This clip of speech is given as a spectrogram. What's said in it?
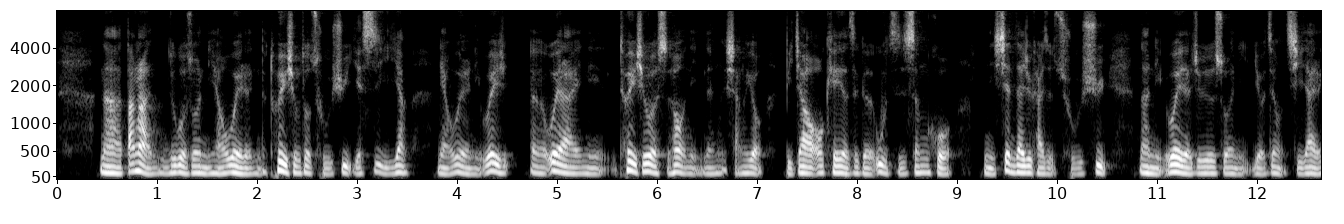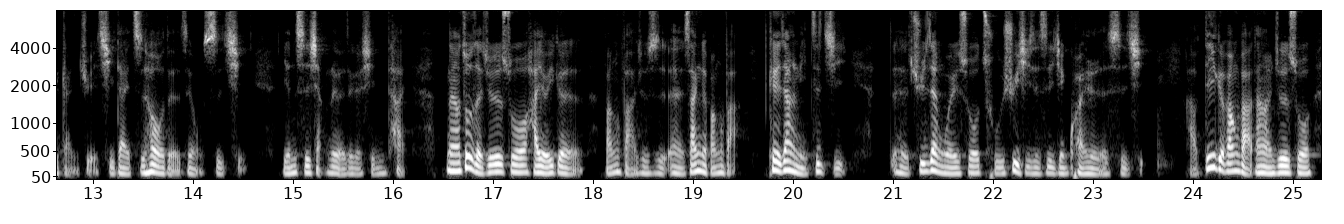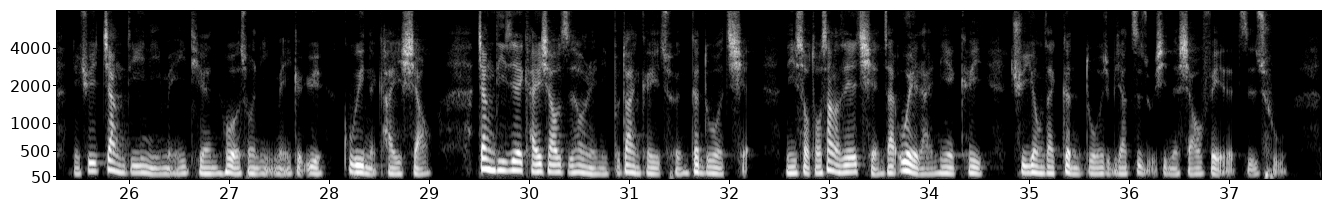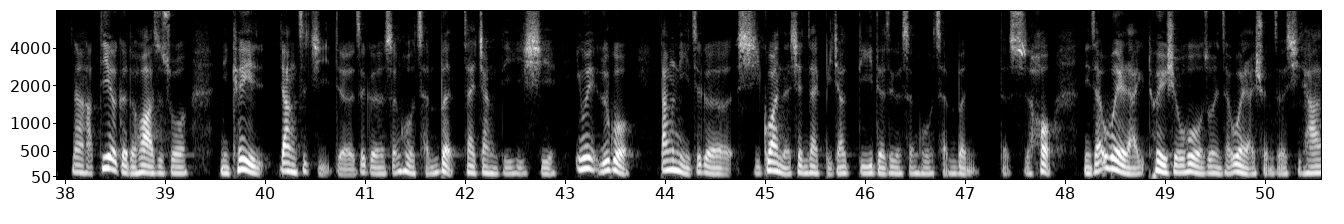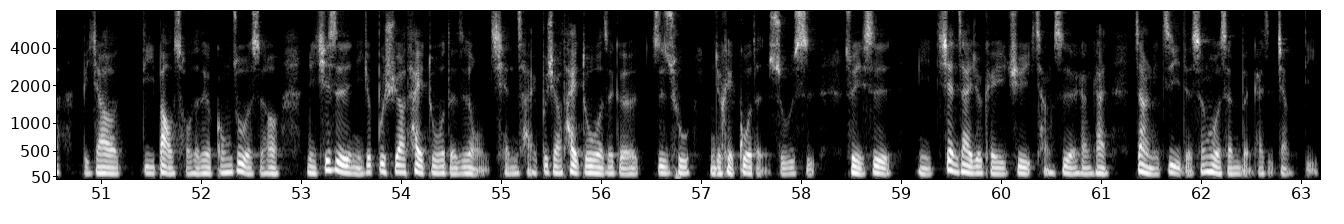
那当然，如果说你要为了你的退休做储蓄，也是一样。你要为了你未呃未来你退休的时候，你能享有比较 OK 的这个物质生活，你现在就开始储蓄。那你为了就是说你有这种期待的感觉，期待之后的这种事情，延迟享乐的这个心态。那作者就是说还有一个方法，就是呃三个方法可以让你自己呃去认为说储蓄其实是一件快乐的事情。好，第一个方法当然就是说，你去降低你每一天或者说你每一个月固定的开销，降低这些开销之后呢，你不断可以存更多的钱，你手头上的这些钱，在未来你也可以去用在更多就比较自主性的消费的支出。那，第二个的话是说，你可以让自己的这个生活成本再降低一些，因为如果当你这个习惯了现在比较低的这个生活成本的时候，你在未来退休，或者说你在未来选择其他比较低报酬的这个工作的时候，你其实你就不需要太多的这种钱财，不需要太多的这个支出，你就可以过得很舒适。所以是你现在就可以去尝试着看看，让你自己的生活成本开始降低。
